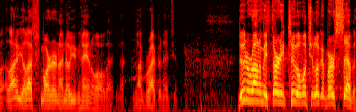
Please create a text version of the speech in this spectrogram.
A lot of you are a lot smarter, and I know you can handle all that. I'm not griping at you. Deuteronomy 32, I want you to look at verse 7.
